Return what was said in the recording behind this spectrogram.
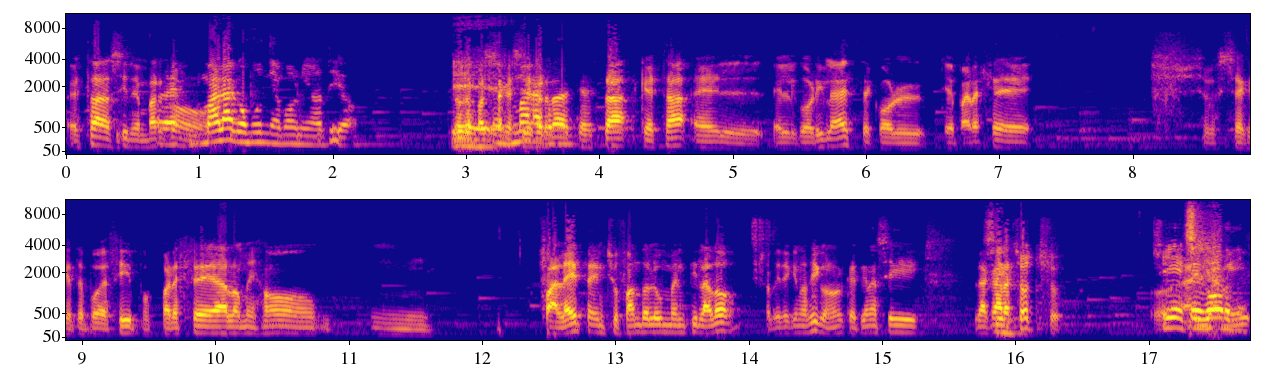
Esta, sin Es embargo, mala como un demonio, tío. Lo que Eh, pasa es que sí es verdad que está, que está el, el gorila este, con, que parece, yo qué sé qué te puedo decir, pues parece a lo mejor mm, falete enchufándole un ventilador. ¿Sabéis de quién os digo, no? El que tiene así la cara Sí. chocho. Sí, es que Y a gordo. mí-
